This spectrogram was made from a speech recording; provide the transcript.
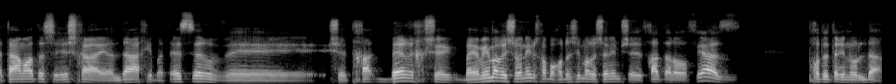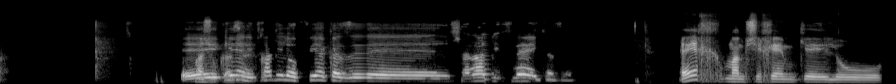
אתה אמרת שיש לך ילדה, אחי, בת עשר, ובערך שבימים הראשונים שלך, בחודשים הראשונים שהתחלת להופיע, אז פחות או יותר היא נולדה. משהו אה, כזה. כן, התחלתי להופיע כזה שנה לפני כזה. איך ממשיכים, כאילו,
